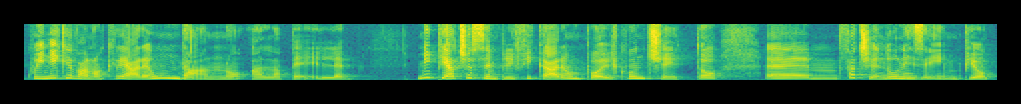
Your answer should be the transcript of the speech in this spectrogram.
quindi che vanno a creare un danno alla pelle. Mi piace semplificare un po' il concetto ehm, facendo un esempio.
